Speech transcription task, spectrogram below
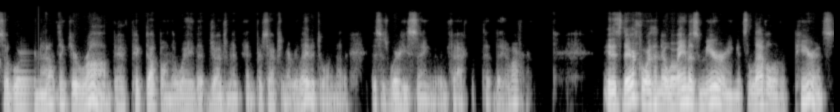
So, Gordon, I don't think you're wrong to have picked up on the way that judgment and perception are related to one another. This is where he's saying, in fact, that they are. It is therefore the noema's mirroring its level of appearance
